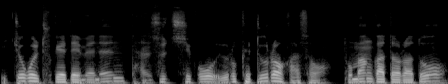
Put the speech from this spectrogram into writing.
이쪽을 두게 되면은 단수 치고 이렇게 뚫어가서 도망가더라도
